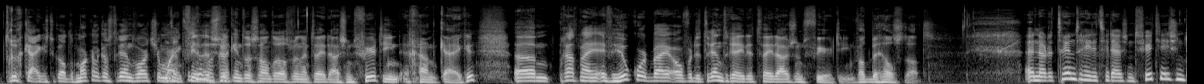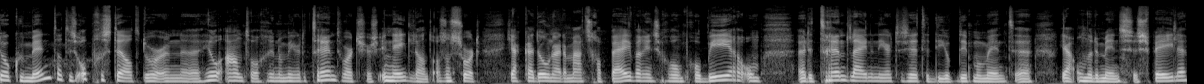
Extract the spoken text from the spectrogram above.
terugkijken is natuurlijk altijd makkelijk als trendwatcher... maar ik vind het een stuk interessanter als we naar 2014 gaan kijken. Um, praat mij even heel kort bij over de trendreden 2014. Wat behelst dat? Uh, nou, de Trendreden 2014 is een document dat is opgesteld door een uh, heel aantal gerenommeerde trendwatchers in Nederland als een soort ja, cadeau naar de maatschappij, waarin ze gewoon proberen om uh, de trendlijnen neer te zetten die op dit moment ja, onder de mensen spelen.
